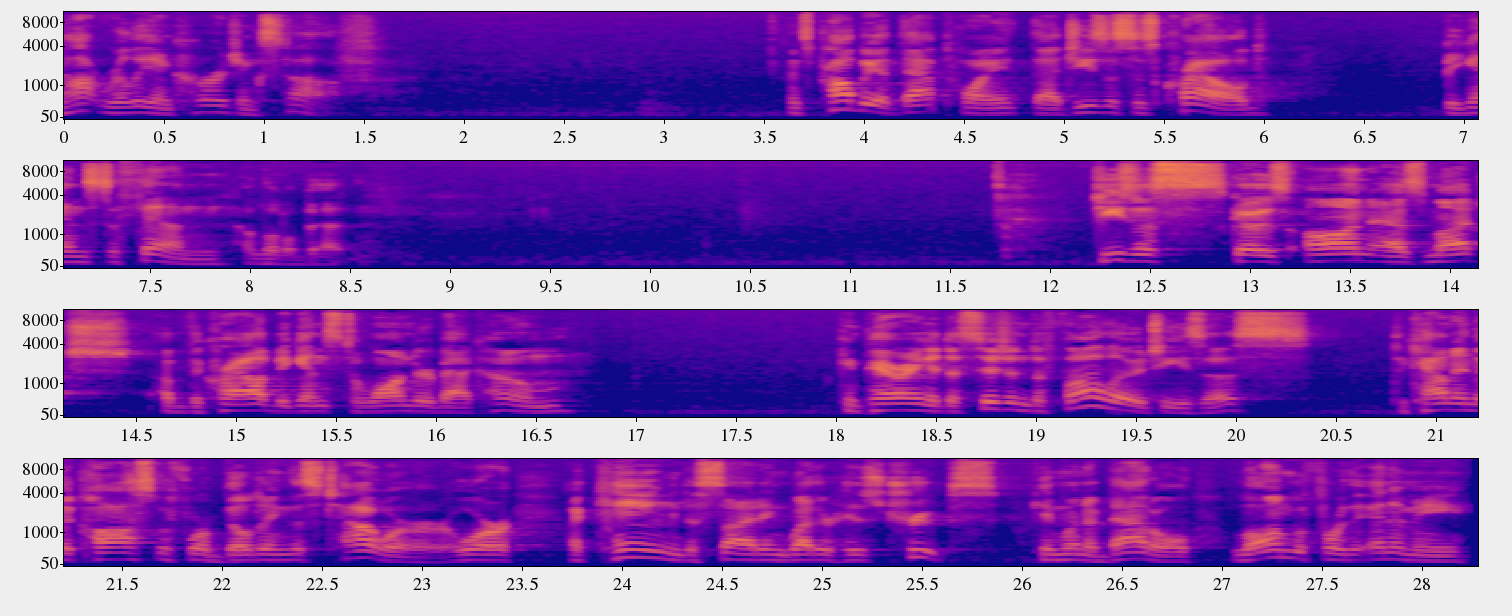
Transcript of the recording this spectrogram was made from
Not really encouraging stuff. It's probably at that point that Jesus' crowd begins to thin a little bit. Jesus goes on as much of the crowd begins to wander back home, comparing a decision to follow Jesus to counting the cost before building this tower, or a king deciding whether his troops can win a battle long before the enemy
